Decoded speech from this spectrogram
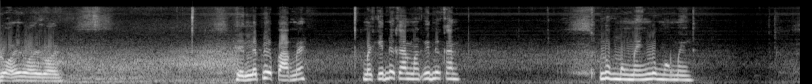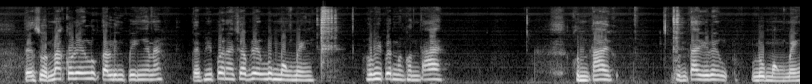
รี้ยวมากเปรี้ยวอย่างไรร้อยร้อยร้อยเห็นแล้วเปรี้ยวปากไหม มากินด้วยกัน มากินด้วยกัน ลูกมองเมงลูกมองเมงแต่ส่วนมากก็เรียกลูกตะลิงปิงนะ แต่พี่เปิ้ลนะชอบเรียกลูกมองเมงเพราะพี่เปิ้ลเป็นคนใต้ คนใต้ คนใต้จะเรียกลูกมองเมง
